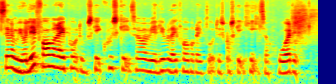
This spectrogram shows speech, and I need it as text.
selvom vi var lidt forberedt på, at det måske kunne ske, så var vi alligevel ikke forberedt på, at det skulle ske helt så hurtigt.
